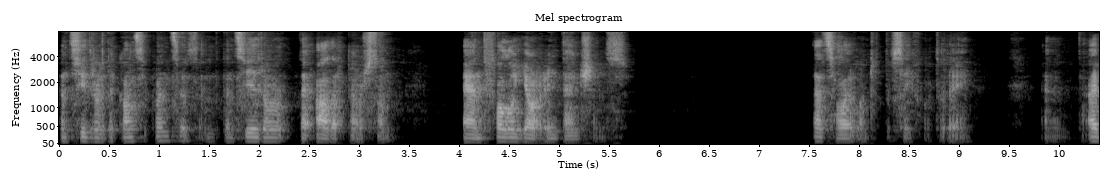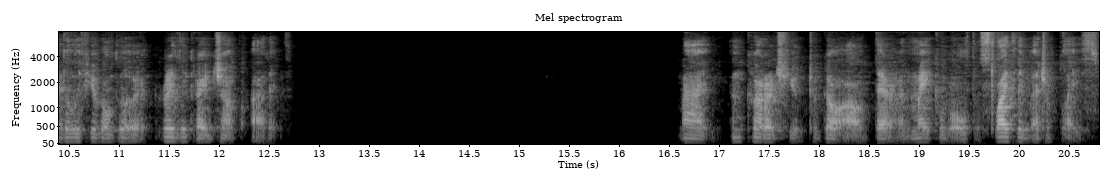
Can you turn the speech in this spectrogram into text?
consider the consequences, and consider the other person, and follow your intentions. That's all I wanted to say for today, and I believe you will do a really great job at it. I encourage you to go out there and make a world a slightly better place.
